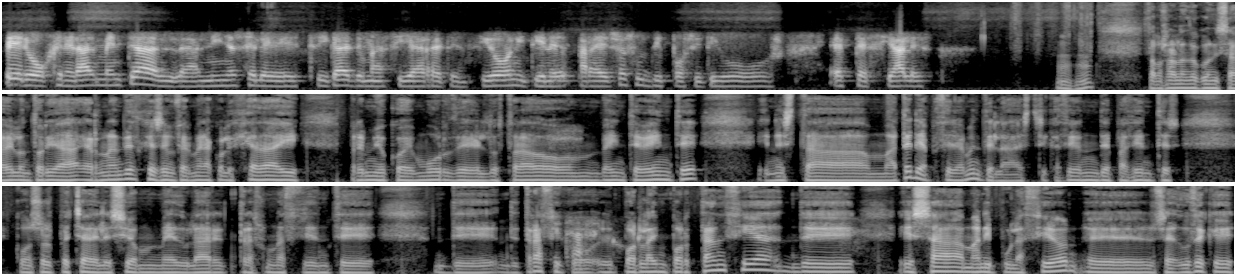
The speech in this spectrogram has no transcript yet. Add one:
pero generalmente al, niño se le estrica desde una silla de retención y tiene para eso sus dispositivos especiales. Estamos hablando con Isabel Ontoria Hernández, que es enfermera colegiada y premio Coemur del doctorado 2020 en esta materia, precisamente la explicación de pacientes con sospecha de lesión medular tras un accidente de, tráfico. Por la importancia de esa manipulación, eh, se deduce que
